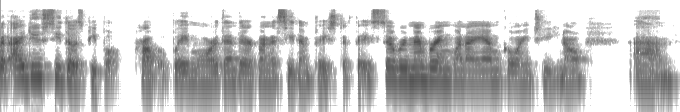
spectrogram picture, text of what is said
but I do see those people probably more than they're going to see them face to face. So remembering when I am going to, you know, um,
